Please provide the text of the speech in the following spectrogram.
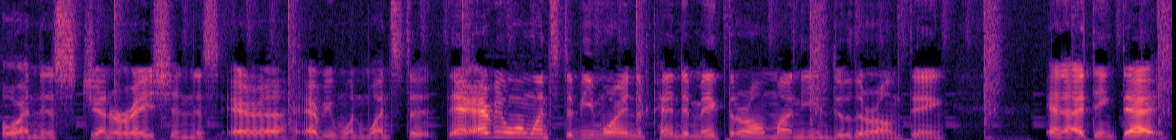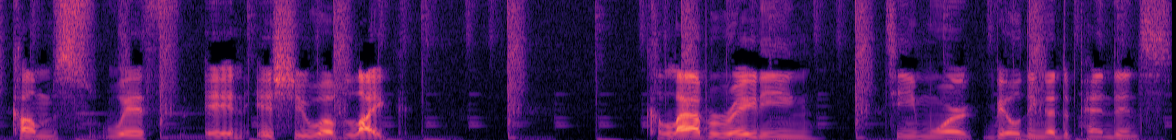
or in this generation, this era, everyone wants to everyone wants to be more independent, make their own money and do their own thing. And I think that comes with an issue of like collaborating, teamwork, building a dependence.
